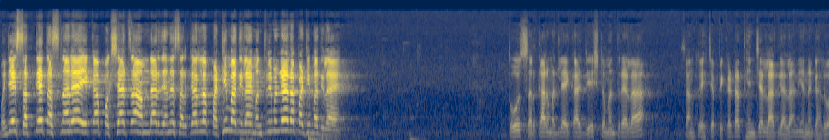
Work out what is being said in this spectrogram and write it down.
म्हणजे सत्तेत असणाऱ्या एका पक्षाचा आमदार ज्याने सरकारला पाठिंबा दिलाय मंत्रिमंडळाला पाठिंबा दिलाय तो सरकारमधल्या एका ज्येष्ठ मंत्र्याला सांगतो ह्याच्या पिकटात ह्यांच्या लाद घाला आणि यांना घालवा.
